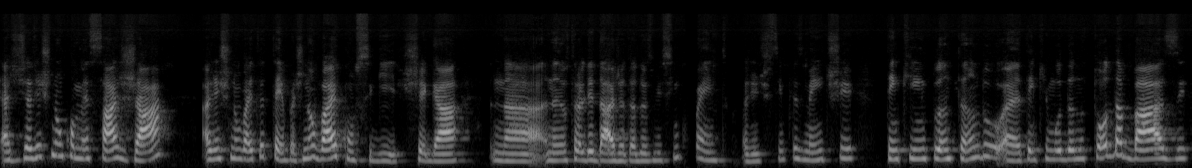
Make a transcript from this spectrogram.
a gente, a gente não começar já, a gente não vai ter tempo, a gente não vai conseguir chegar na, na neutralidade até 2050. A gente simplesmente tem que ir implantando, é, tem que ir mudando toda a base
